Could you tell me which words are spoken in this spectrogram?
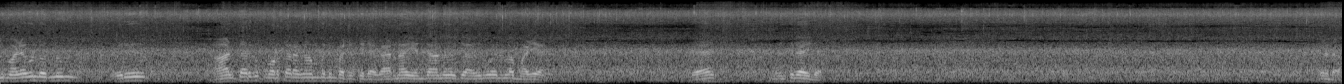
ഈ മഴ കൊണ്ടൊന്നും ഒരു ആൾക്കാർക്ക് പുറത്തിറങ്ങാൻ പോലും പറ്റത്തില്ല. കാരണം എന്താണെന്ന് വെച്ചാൽ അതുപോലുള്ള മഴയാണ്. ഏ? മനസ്സിലായില്ല? കേട്ടോ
